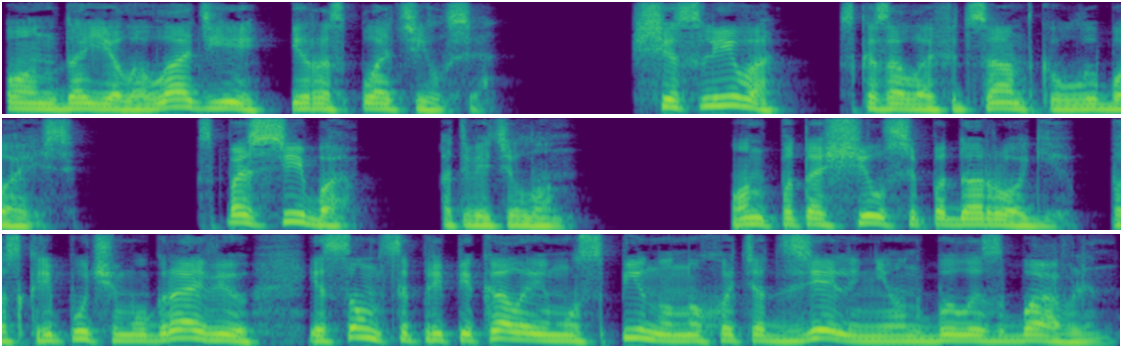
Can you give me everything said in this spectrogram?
Он доел оладьи и расплатился. «Счастливо», – сказала официантка, улыбаясь. «Спасибо», – ответил он. Он потащился по дороге, по скрипучему гравию, и солнце припекало ему спину, но хоть от зелени он был избавлен.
